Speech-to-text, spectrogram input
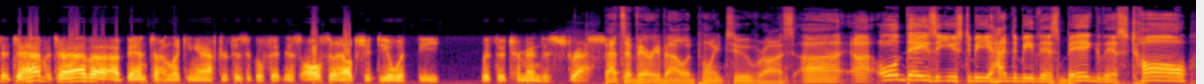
to, to have to have a, a bent on looking after physical fitness also helps you deal with the with the tremendous stress. That's a very valid point too, Ross. Uh, uh, old days, it used to be you had to be this big, this tall,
